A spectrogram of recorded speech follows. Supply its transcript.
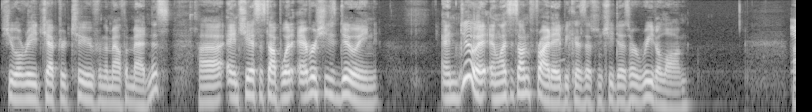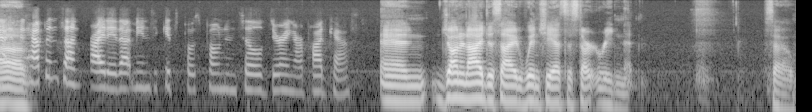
she will read chapter two from the Mouth of Madness, uh, and she has to stop whatever she's doing and do it unless it's on Friday because that's when she does her read along. Yeah, Uh, if it happens on Friday, that means it gets postponed until during our podcast. And John and I decide when she has to start reading it. So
